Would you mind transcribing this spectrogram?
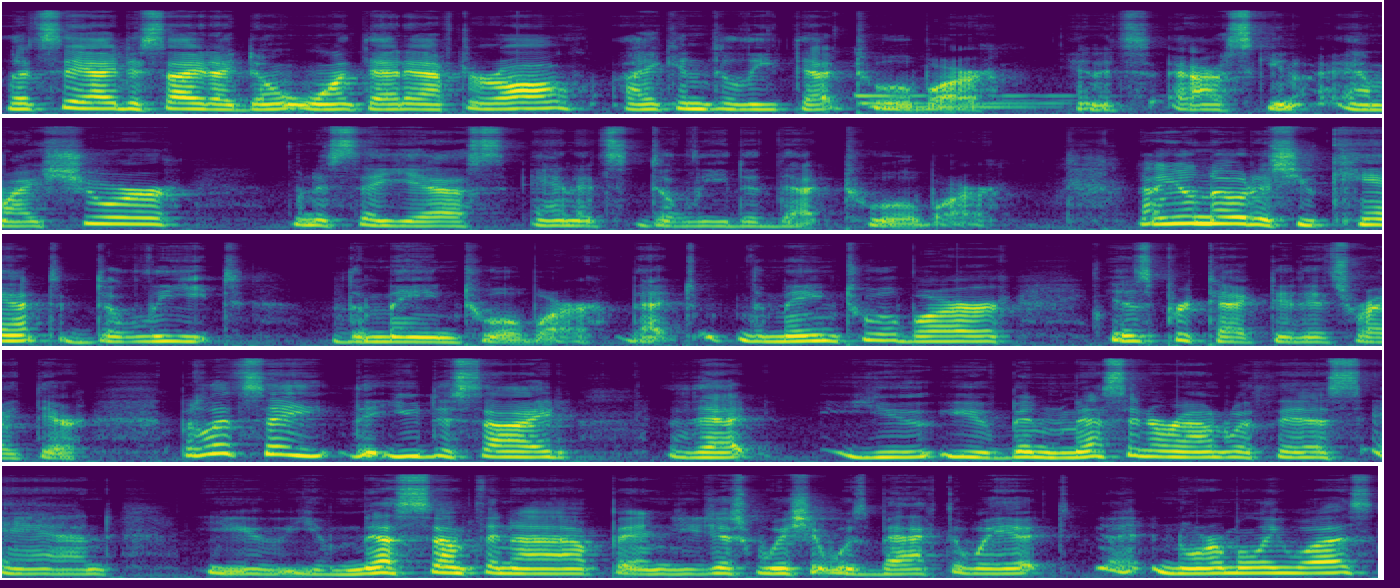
let's say I decide I don't want that after all, I can delete that toolbar. And it's asking, am I sure? I'm going to say yes, and it's deleted that toolbar. Now you'll notice you can't delete the main toolbar. That The main toolbar is protected. It's right there. But let's say that you decide that you, you've been messing around with this and you, you messed something up and you just wish it was back the way it, it normally was.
